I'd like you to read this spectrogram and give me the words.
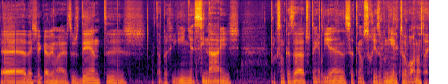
Ah, deixa cá ver mais. Dos dentes, a barriguinha, sinais, porque são casados, têm aliança, têm um sorriso bonito. Bom, não sei.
